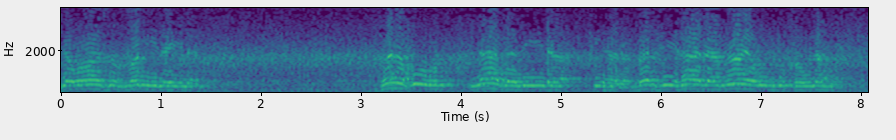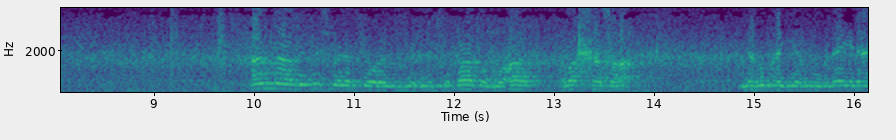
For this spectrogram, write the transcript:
جواز الرمي ليلا. فنقول لا دليل في هذا بل في هذا ما يرد قولهم أما بالنسبة للسقاط الرعاة رخص لهم أن يرموا ليلا.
